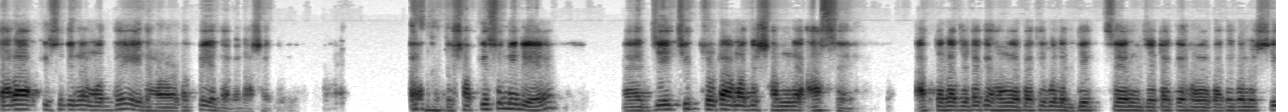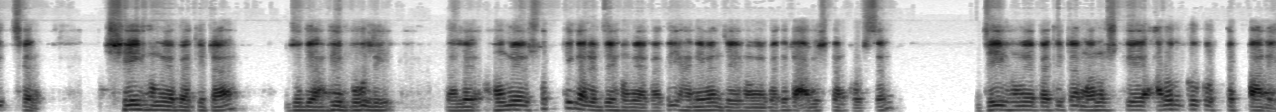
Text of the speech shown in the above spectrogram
তারা কিছুদিনের মধ্যে এই ধারণাটা পেয়ে যাবেন, আশা করি। তো সবকিছু মিলিয়ে যে চিত্রটা আমাদের সামনে আছে, আপনারা যেটাকে হোমিওপ্যাথি বলে দেখছেন, যেটাকে হোমিওপ্যাথি বলে শিখছেন, সেই হোমিওপ্যাথিটা যদি আমি বলি, তাহলে হোমিও, সত্যিকারের যে হোমিওপ্যাথি হ্যানিম্যান যে হোমিওপ্যাথিটা আবিষ্কার করছেন, যেই হোমিওপ্যাথিটা মানুষকে আরোগ্য করতে পারে,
